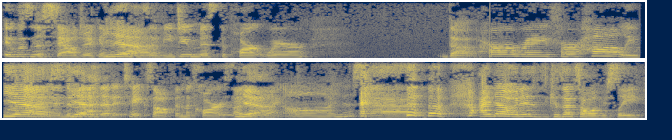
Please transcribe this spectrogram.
It was nostalgic in the Yeah. sense of you do miss the part where the hooray for Hollywood. Yes, the yeah. minute that it takes off in the carts. I Yeah. like, oh, I miss that. I know it is because that's obviously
